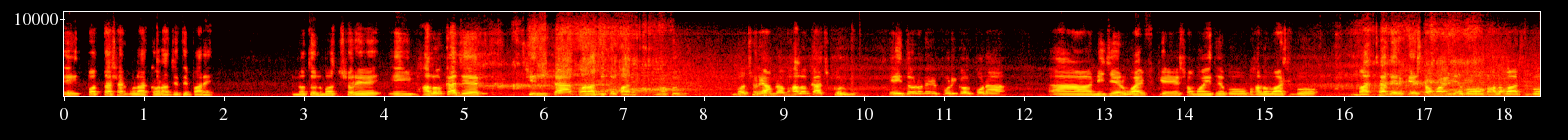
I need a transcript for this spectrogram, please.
এই প্রত্যাশাগুলা করা যেতে পারে। নতুন বছরে এই ভালো কাজের চিন্তা করা যেতে পারে। নতুন বছরে আমরা ভালো কাজ করব। এই ধরনের পরিকল্পনা নিজের ওয়াইফকে সময় দেব, ভালোবাসবো, বাচ্চাদেরকে সময় দেব, ভালোবাসবো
